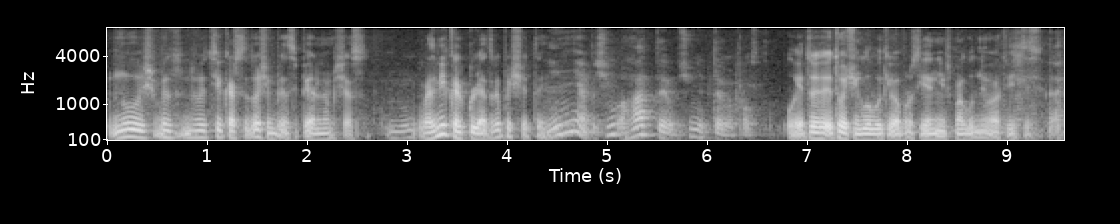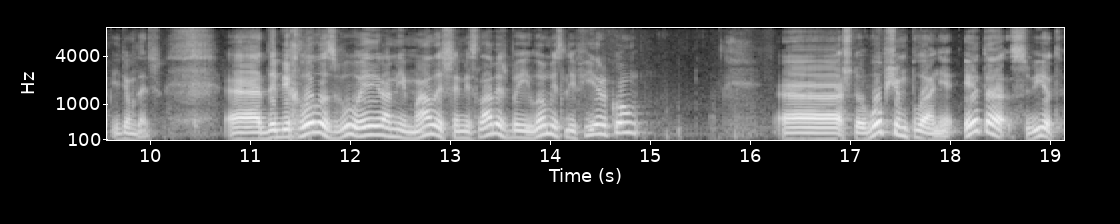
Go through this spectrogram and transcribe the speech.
Ну, тебе кажется, это очень принципиально сейчас. Ну. Возьми калькулятор и посчитай. Не-не, почему ГТ, почему не ТВ просто? Ой, это, это очень глубокий вопрос, я не смогу на него ответить. Идем дальше. Э, Дебихлола с гуэйрами малышами слабиш бейлом и слифирком. Э, что в общем плане это свет,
